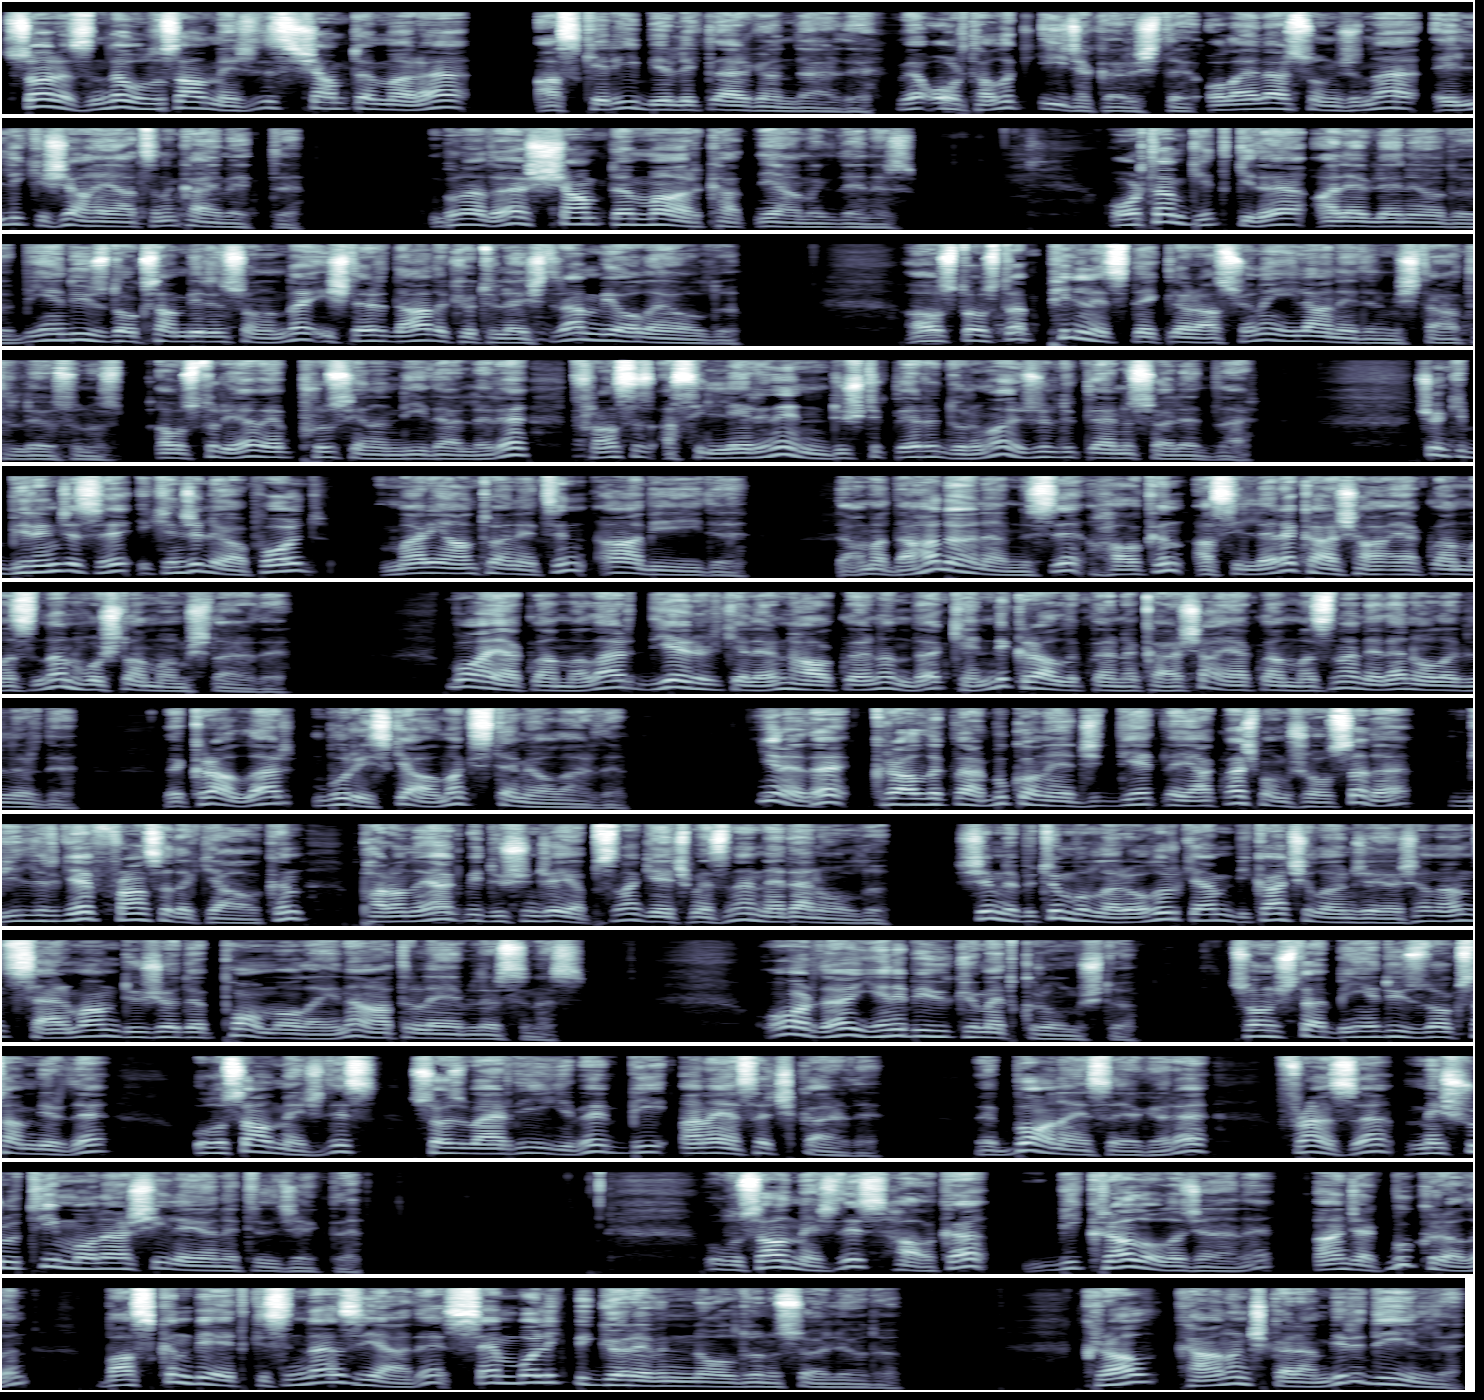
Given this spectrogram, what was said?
Sonrasında Ulusal Meclis Mars'a askeri birlikler gönderdi ve ortalık iyice karıştı. Olaylar sonucunda 50 kişi hayatını kaybetti. Buna da Mars katliamı denir. Ortam gitgide alevleniyordu. 1791'in sonunda işleri daha da kötüleştiren bir olay oldu. Ağustos'ta Pillnitz Deklarasyonu ilan edilmişti hatırlıyorsunuz. Avusturya ve Prusya'nın liderleri Fransız asillerinin düştükleri duruma üzüldüklerini söylediler. Çünkü birincisi 2. Leopold, Marie Antoinette'in abiydi. Ama daha da önemlisi halkın asillere karşı ayaklanmasından hoşlanmamışlardı. Bu ayaklanmalar diğer ülkelerin halklarının da kendi krallıklarına karşı ayaklanmasına neden olabilirdi. Ve krallar bu riski almak istemiyorlardı. Yine de krallıklar bu konuya ciddiyetle yaklaşmamış olsa da, bildirge Fransa'daki halkın paranoyak bir düşünce yapısına geçmesine neden oldu. Şimdi bütün bunlar olurken birkaç yıl önce yaşanan Serment du Jeu de Paume olayını hatırlayabilirsiniz. Orada yeni bir hükümet kurulmuştu. Sonuçta 1791'de Ulusal Meclis söz verdiği gibi bir anayasa çıkardı. Ve bu anayasaya göre Fransa meşruti monarşi ile yönetilecekti. Ulusal Meclis halka bir kral olacağını ancak bu kralın baskın bir etkisinden ziyade sembolik bir görevinin olduğunu söylüyordu. Kral, kanun çıkaran biri değildi.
